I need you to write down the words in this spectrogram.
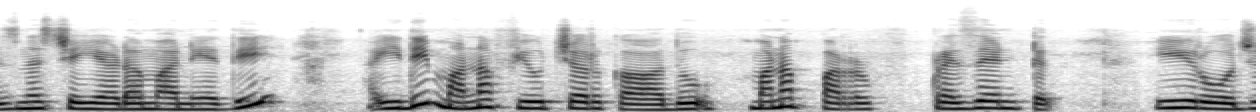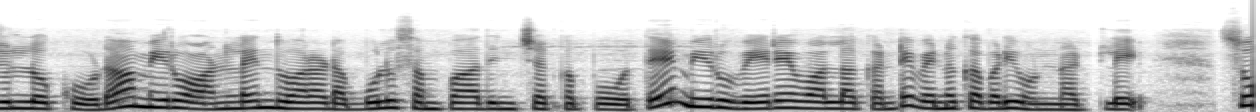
బిజినెస్ చేయడం అనేది ఇది మన ఫ్యూచర్ కాదు మన పర్ ప్రజెంట్. ఈ రోజుల్లో కూడా మీరు ఆన్లైన్ ద్వారా డబ్బులు సంపాదించకపోతే మీరు వేరే వాళ్ళకంటే వెనుకబడి ఉన్నట్లే. సో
